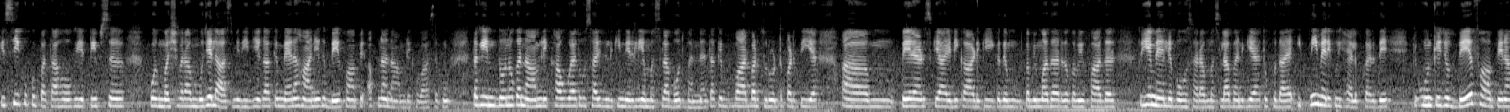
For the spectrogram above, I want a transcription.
کسی کو کوئی پتہ ہو کہ یہ ٹپس کوئی مشورہ مجھے لازمی دیجیے گا کہ میں نہ ہانیہ کے بے فام پہ اپنا نام لکھوا سکوں، تاکہ ان دونوں کا نام لکھا ہوا ہے تو وہ ساری زندگی میرے لیے مسئلہ بہت بننا ہے، تاکہ بار بار ضرورت پڑتی ہے پیرنٹس کے آئی ڈی کارڈ کی کبھی مدر تو کبھی فادر تو یہ میرے لیے بہت سارا مسئلہ بن گیا ہے۔ تو خدایا اتنی میری کوئی ہیلپ کر دے کہ ان کے جو بے فام پہ نا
